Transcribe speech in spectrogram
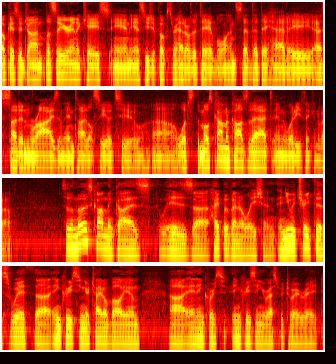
Okay, so John, let's say you're in a case and anesthesia pokes their head over the table and said that they had a, a sudden rise in the tidal CO2. Uh, what's the most common cause of that, and what are you thinking about? So the most common cause is uh, hypoventilation, and you would treat this with uh, increasing your tidal volume uh, and increase, increasing your respiratory rate.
